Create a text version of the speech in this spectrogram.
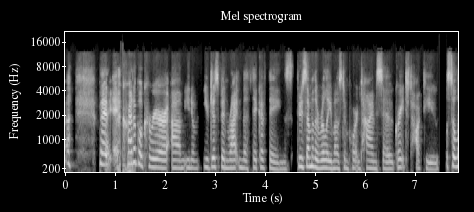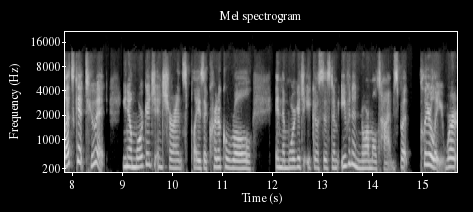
but right. incredible career. Um, you know, you've just been right in the thick of things through some of the really most important times. So great to talk to you. So let's get to it. You know, mortgage insurance plays a critical role in the mortgage ecosystem, even in normal times. But clearly we're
